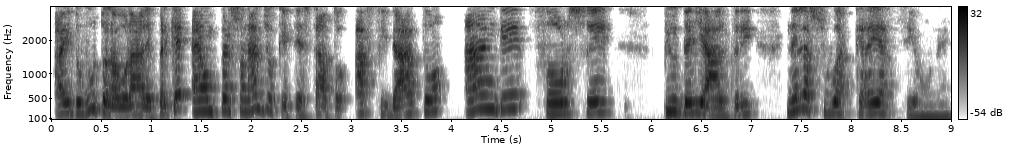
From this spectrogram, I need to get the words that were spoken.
hai dovuto lavorare perché è un personaggio che ti è stato affidato anche forse più degli altri nella sua creazione.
